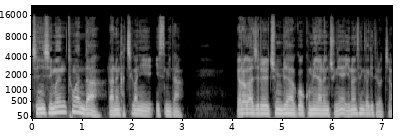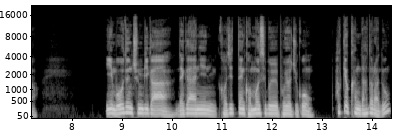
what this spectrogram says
진심은 통한다 라는 가치관이 있습니다. 여러 가지를 준비하고 고민하는 중에 이런 생각이 들었죠. 이 모든 준비가 내가 아닌 거짓된 겉모습을 보여주고 합격한다 하더라도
